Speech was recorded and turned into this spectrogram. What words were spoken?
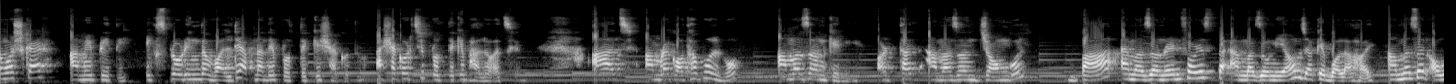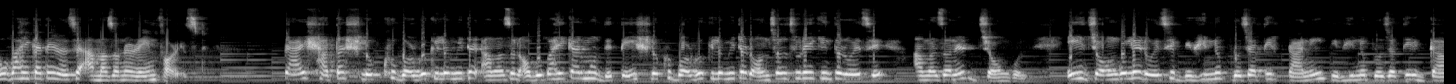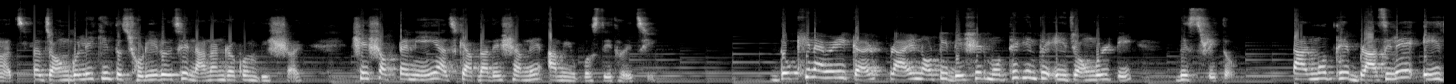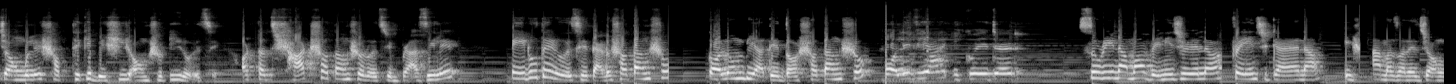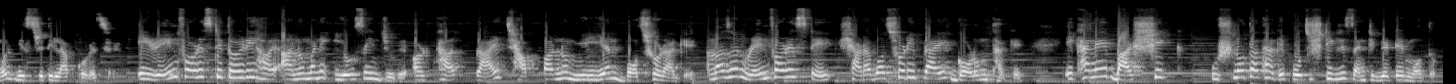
নমস্কার, আমি প্রীতি। Exploring the ওয়ার্ল্ডে আপনাদের প্রত্যেককে স্বাগত। আশা করছি প্রত্যেকে ভালো আছেন। আজ আমরা কথা বলব আমাজনকে নিয়ে, অর্থাৎ আমাজন জঙ্গল বা অ্যামাজন রেন ফরেস্ট বা অ্যামাজোনিয়াও যাকে বলা হয়। আমাজন অববাহিকাতেই রয়েছে অ্যামাজনের রেইন ফরেস্ট প্রায় সাতাশ লক্ষ বর্গ কিলোমিটার আমাজন অববাহিকার মধ্যে তেইশ লক্ষ বর্গ কিলোমিটার অঞ্চল জুড়েই কিন্তু রয়েছে আমাজনের জঙ্গল। এই জঙ্গলে রয়েছে বিভিন্ন প্রজাতির প্রাণী, বিভিন্ন প্রজাতির গাছ। জঙ্গলেই কিন্তু ছড়িয়ে রয়েছে নানান রকম বিস্ময়। সেই সবটা নিয়েই আজকে আপনাদের সামনে আমি উপস্থিত হয়েছি। দক্ষিণ আমেরিকার প্রায় নটি দেশের মধ্যে কিন্তু এই জঙ্গলটি বিস্তৃত। তার মধ্যে ব্রাজিলে এই জঙ্গলের সব থেকে বেশি অংশটি রয়েছে। অর্থাৎ ষাট শতাংশ রয়েছে ব্রাজিলে, পেরুতে রয়েছে তেরো শতাংশ, কলম্বিয়াতে দশ শতাংশ, Bolivia, Ecuador, Suriname, Venezuela, French Guiana, এই আমাজনের জঙ্গল বিস্তৃতি লাভ করেছে। এই রেইন ফরেস্টটি তৈরি হয় আনুমানিক ইওসিন যুগে, অর্থাৎ প্রায় ছাপ্পান্ন মিলিয়ন বছর আগে। আমাজন রেইন ফরেস্টে সারা বছরই প্রায় গরম থাকে। এখানে বার্ষিক উষ্ণতা থাকে পঁচিশ ডিগ্রি সেন্টিগ্রেডের মতো।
